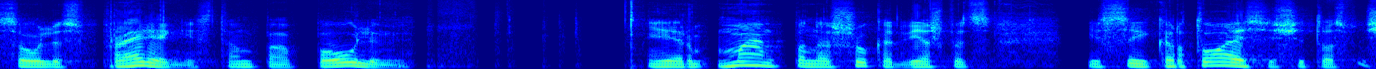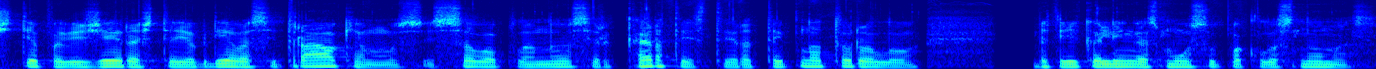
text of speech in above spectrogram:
Saulis praregis, tampa Pauliumi. Ir man panašu, kad viešpats, jisai kartojasi šitos, šitie pavyzdžiai rašte, jog Dievas įtraukia mus į savo planus ir kartais tai yra taip natūralu, bet reikalingas mūsų paklusnumas.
